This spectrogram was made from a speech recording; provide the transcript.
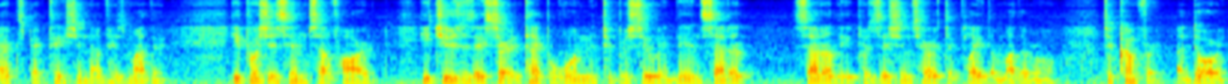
expectation of his mother. He pushes himself hard. He chooses a certain type of woman to pursue and then subtly positions her to play the mother role, to comfort, adore,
